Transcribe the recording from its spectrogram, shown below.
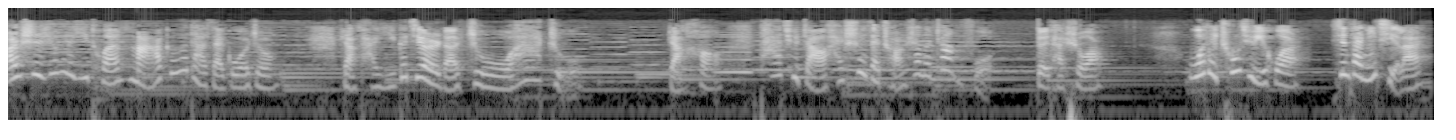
而是扔了一团麻疙瘩在锅中。让他一个劲儿的煮啊煮，然后他去找还睡在床上的丈夫，对他说：“我得出去一会儿，现在你起来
